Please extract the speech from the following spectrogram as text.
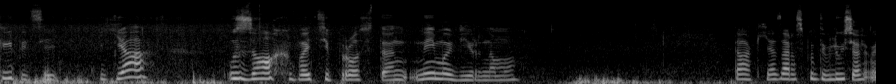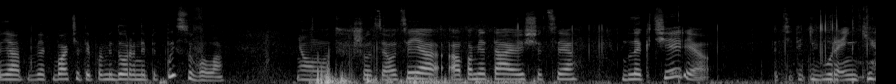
китиці. Я у захваті просто неймовірному. Так, я зараз подивлюся, я, як бачите, помідори не підписувала. От, що це? Оце я пам'ятаю, що це Black Cherry, оці такі буренькі.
